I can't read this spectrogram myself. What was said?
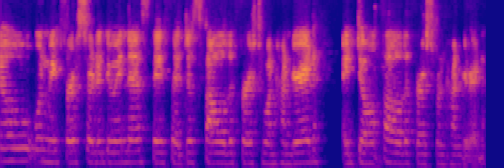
Know when we first started doing this, they said just follow the first 100. I don't follow the first 100.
